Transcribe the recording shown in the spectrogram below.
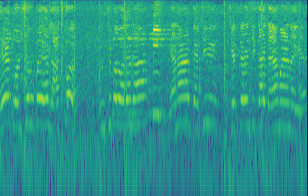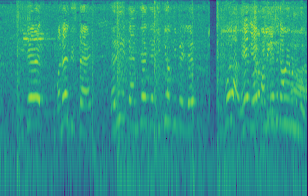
हे दोनशे रुपये हे लाचखोर म्युन्सिपलवाल्यांना यांना त्याची शेतकऱ्यांची काय दयामाया नाही आहे इथे पणच दिसत आहे तरी त्यांचे ते जितीवरती पेटले. बोला हे हे पालिकेचं काम आहे म्हणून बोला.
